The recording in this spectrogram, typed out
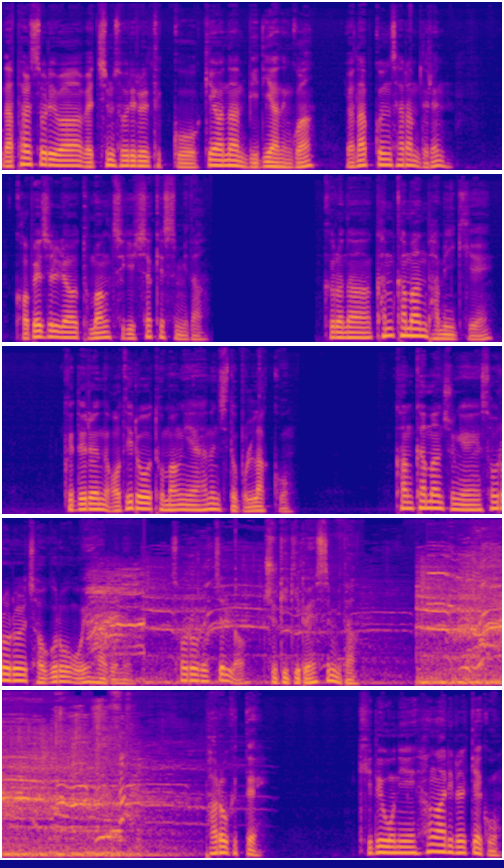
나팔 소리와 외침 소리를 듣고 깨어난 미디안과 연합군 사람들은 겁에 질려 도망치기 시작했습니다. 그러나 캄캄한 밤이기에 그들은 어디로 도망해야 하는지도 몰랐고 캄캄한 중에 서로를 적으로 오해하고는 서로를 찔러 죽이기도 했습니다. 바로 그때 기드온이 항아리를 깨고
